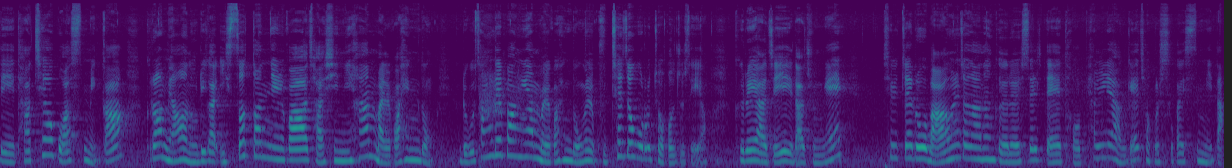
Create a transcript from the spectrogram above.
네, 다 채워보았습니까? 그러면 우리가 있었던 일과 자신이 한 말과 행동, 그리고 상대방이 한 말과 행동을 구체적으로 적어주세요. 그래야지 나중에 실제로 마음을 전하는 글을 쓸 때 더 편리하게 적을 수가 있습니다.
